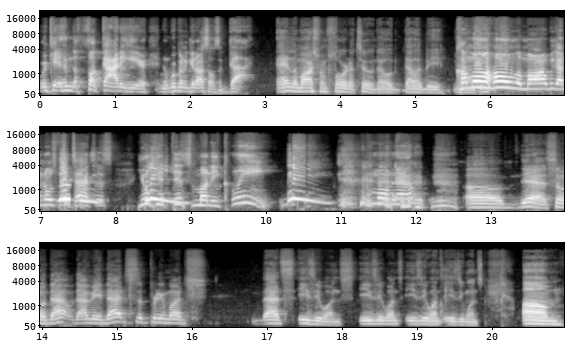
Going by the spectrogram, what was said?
We're getting him the fuck out of here, and we're going to get ourselves a guy. And Lamar's from Florida too. That would that would be Come know, on home, Lamar. We got no state taxes. You'll get this money clean. Come on now. um, yeah. So that I mean, that's pretty much that's easy ones, easy ones, easy ones, easy ones. Um,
